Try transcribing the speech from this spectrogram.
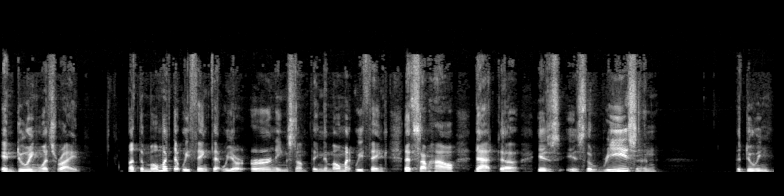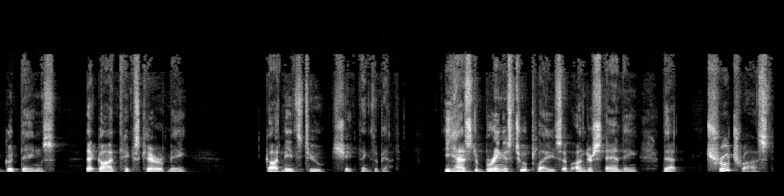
in doing what's right. But the moment that we think that we are earning something, the moment we think that somehow that uh, is is the reason the doing good things, that God takes care of me, God needs to shake things a bit. He has to bring us to a place of understanding that true trust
